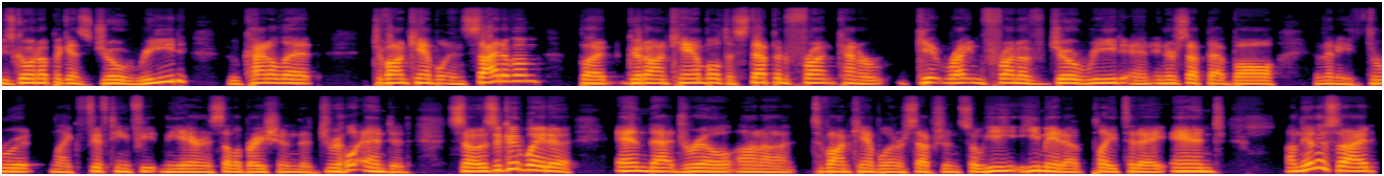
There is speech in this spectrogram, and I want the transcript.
He's going up against Joe Reed, who kind of let Tevaughn Campbell inside of him, but good on Campbell to step in front, kind of get right in front of Joe Reed and intercept that ball. And then he threw it like 15 feet in the air in celebration. The drill ended. So it was a good way to end that drill on a Tevaughn Campbell interception. So he he made a play today. And on the other side,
